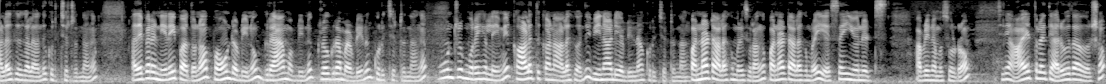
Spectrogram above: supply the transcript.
அலகுகளை வந்து குறிச்சிட்டு இருந்தாங்க. அதே பேர் நிறை பார்த்தோன்னா பவுண்ட் அப்படின்னும் கிராம் அப்படின்னும் கிலோகிராம் அப்படின்னும் குறிச்சிட்டு இருந்தாங்க. மூன்று முறைகள்லையுமே காலத்துக்கான அலகு வந்து வினாடி அப்படின்னா தான் குறிச்சிட்டு இருந்தாங்க. பன்னாட்டு அழகு முறை சொல்கிறாங்க பன்னாட்டு அழகு முறை எஸ்ஐ யூனிட்ஸ் அப்படின்னு நம்ம சொல்கிறோம் சரி ஆயிரத்தி தொள்ளாயிரத்தி அறுபதாவது வருஷம்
